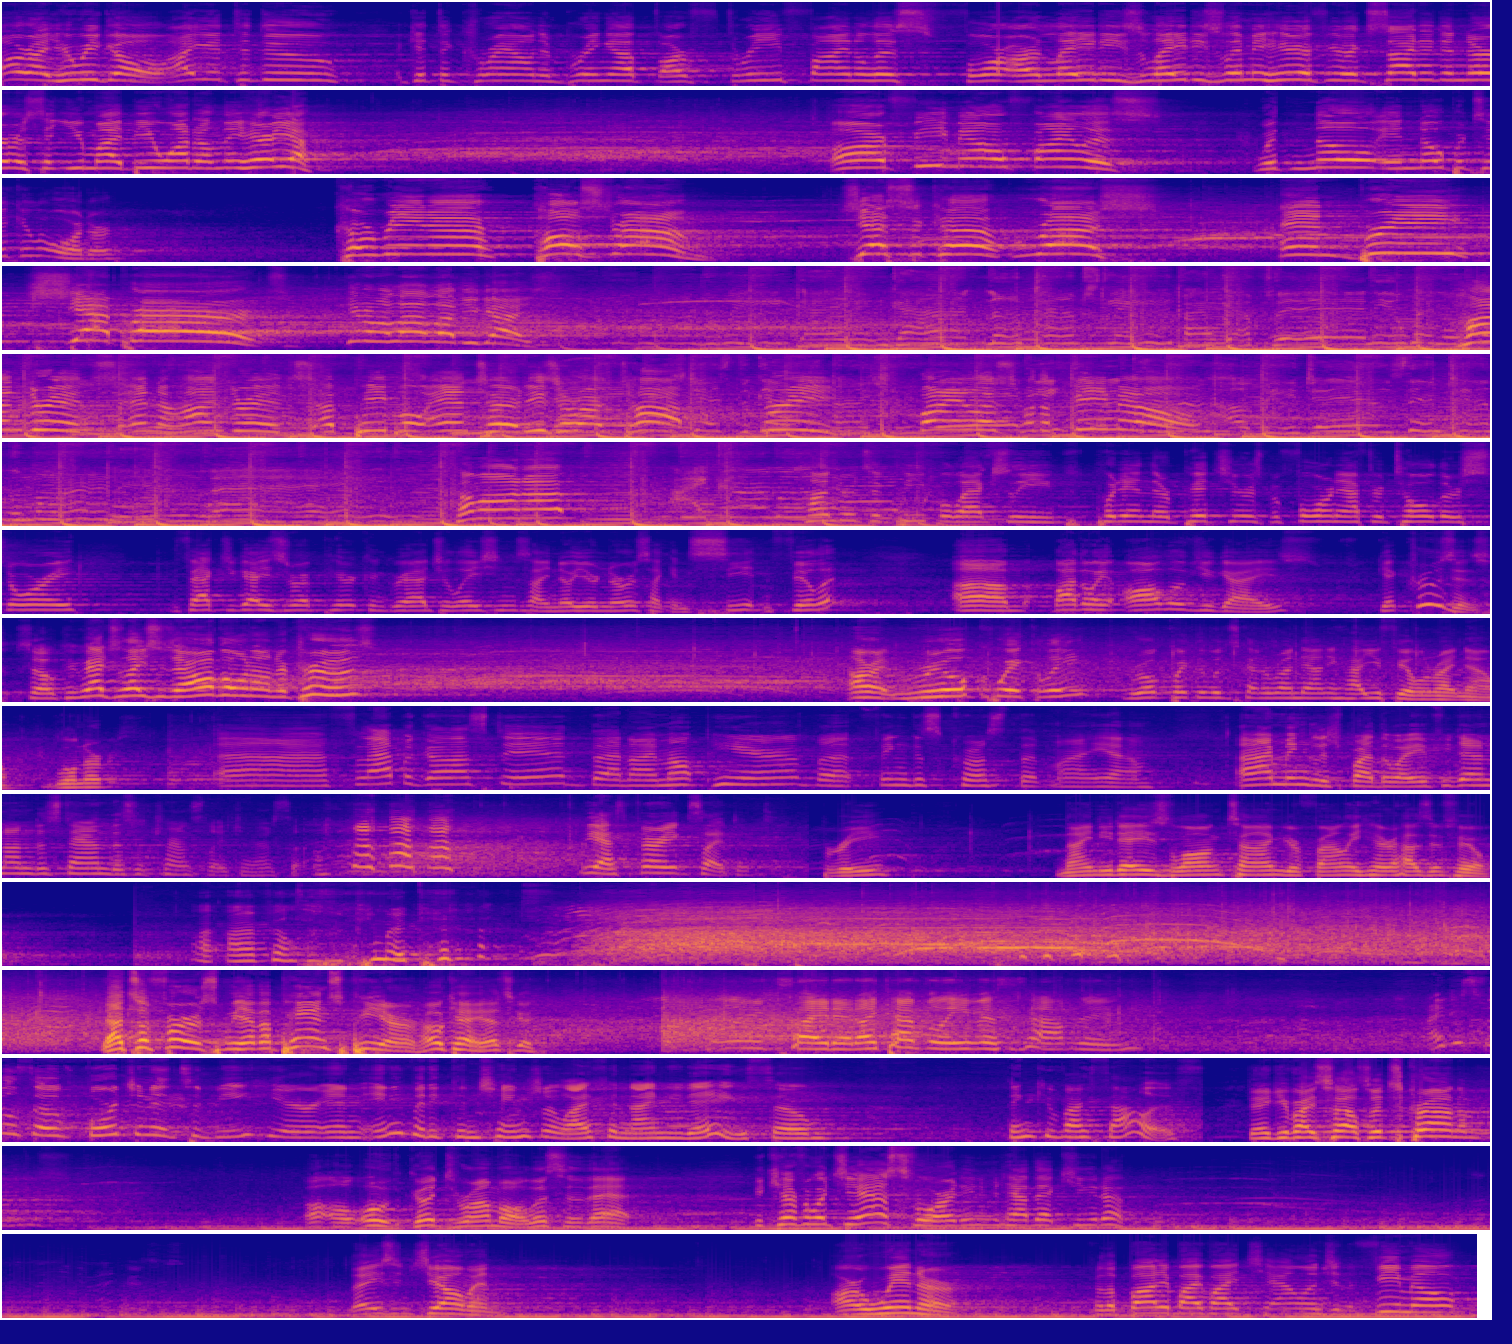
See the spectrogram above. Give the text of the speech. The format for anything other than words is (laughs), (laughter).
All right, here we go. I get to do, get the crown and bring up our three finalists for our ladies. Ladies, let me hear if you're excited and nervous that you might be one. Let me hear you. Our female finalists, with no, in no particular order, Karina Kolstrom, Jessica Rush, and Bree Shepard. Give them a lot of love, you guys. Hundreds and hundreds of people entered. These are our top three finalists for the females. Come on up. Hundreds of people actually put in their pictures before and after, told their story. The fact you guys are up here, congratulations. I know you're nervous. I can see it and feel it. Um, by the way, all of you guys get cruises. So congratulations. They're all going on a cruise. All right, real quickly, real quickly, we'll just kind of run down here. How you feeling right now? A little nervous? Uh, flabbergasted that I'm up here, but fingers crossed that my. Um, I'm English, by the way. If you don't understand, there's a translator. So. (laughs) yes, very excited. Bree, 90 days, long time. You're finally here. How's it feel? I, I felt like pee my pants. That's a first. We have a pants peer. Okay, that's good. Really excited. I can't believe this is happening. I just feel so fortunate to be here, and anybody can change their life in 90 days. So, thank you, ViSalus. Thank you, ViSalus. Let's crown him. Uh oh, oh, good drum roll. Listen to that. Be careful what you ask for. I didn't even have that queued up. Ladies and gentlemen, our winner for the Body by Vi Challenge in the female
